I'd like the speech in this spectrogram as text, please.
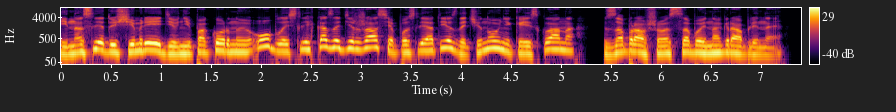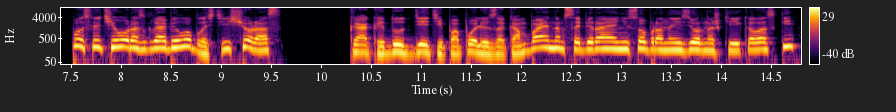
и на следующем рейде в непокорную область слегка задержался после отъезда чиновника из клана, забравшего с собой награбленное, после чего разграбил область еще раз. Как идут дети по полю за комбайном, собирая несобранные зернышки и колоски,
